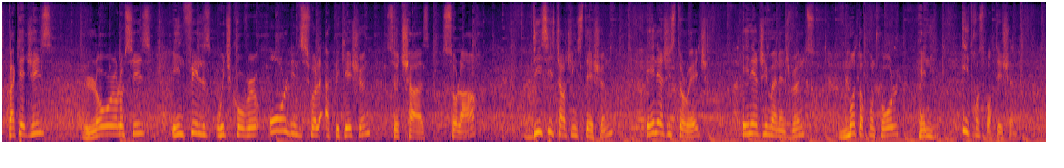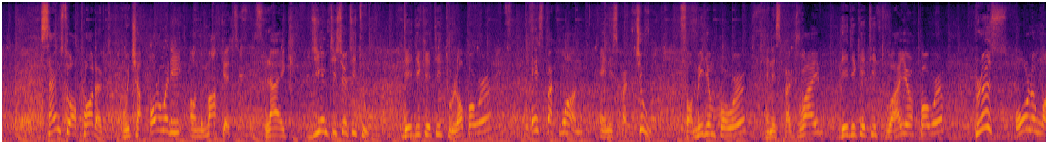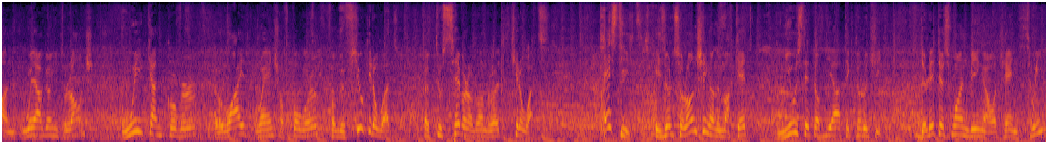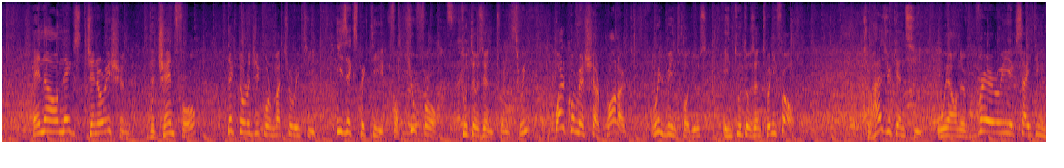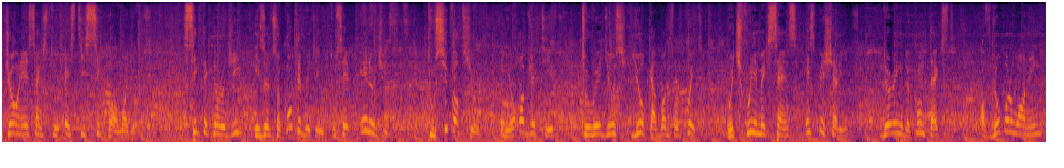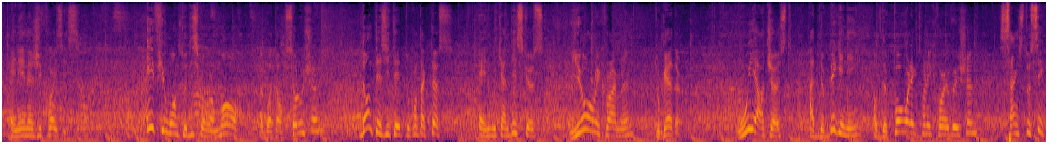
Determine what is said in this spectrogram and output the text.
packages, lower losses in fields which cover all industrial applications such as solar, DC charging station, energy storage, energy management, motor control and e-transportation. Thanks to our products which are already on the market like DMT32 dedicated to low power ACEPACK 1 and ACEPACK 2 for medium power and ACEPACK drive dedicated to higher power plus all the one we are going to launch we can cover a wide range of power from a few kilowatts up to several hundred kilowatts. ST is also launching on the market new state-of-the-art technology, the latest one being our Gen 3 and our next generation, the Gen 4, technological maturity is expected for Q4 2023, while commercial product will be introduced in 2024. So as you can see, we are on a very exciting journey thanks to ST SiC power modules. SiC technology is also contributing to save energy, to support you in your objective to reduce your carbon footprint, which really makes sense, especially during the context of global warming and energy crisis. If you want to discover more about our solution, don't hesitate to contact us and we can discuss your requirement together. We are just at the beginning of the power electronic revolution thanks to SiC.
